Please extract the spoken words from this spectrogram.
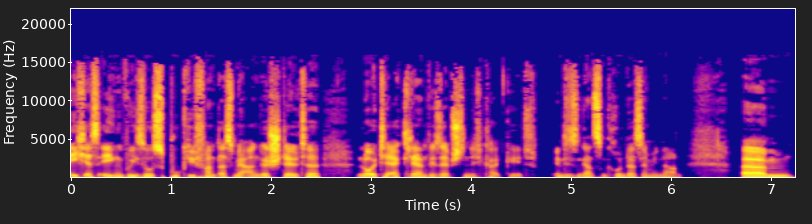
ich es irgendwie so spooky fand, dass mir Angestellte Leute erklären, wie Selbstständigkeit geht in diesen ganzen Gründerseminaren. Ähm,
